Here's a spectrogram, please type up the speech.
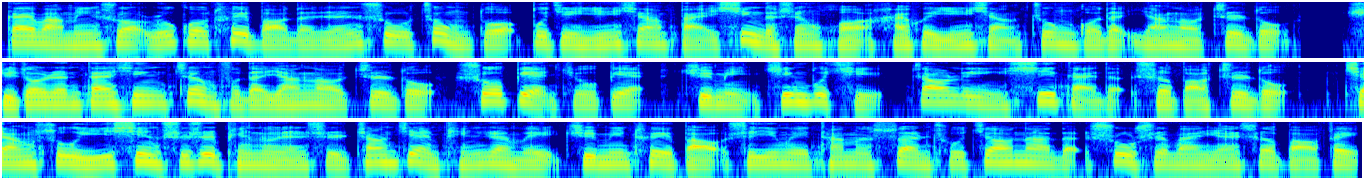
该网民说，如果退保的人数众多，不仅影响百姓的生活，还会影响中国的养老制度。许多人担心政府的养老制度说变就变，居民经不起朝令夕改的社保制度。江苏宜兴时事评论人士张建平认为，居民退保是因为他们算出交纳的数十万元社保费，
